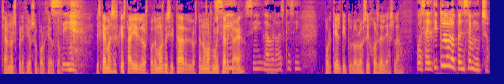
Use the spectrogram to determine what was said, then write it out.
Chano es precioso, por cierto. Sí. Y es que además es que está ahí, los podemos visitar, los tenemos muy sí, cerca, ¿eh? Sí, la verdad es que sí. ¿Por qué el título, Los hijos de Lesla? Pues el título lo pensé mucho,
